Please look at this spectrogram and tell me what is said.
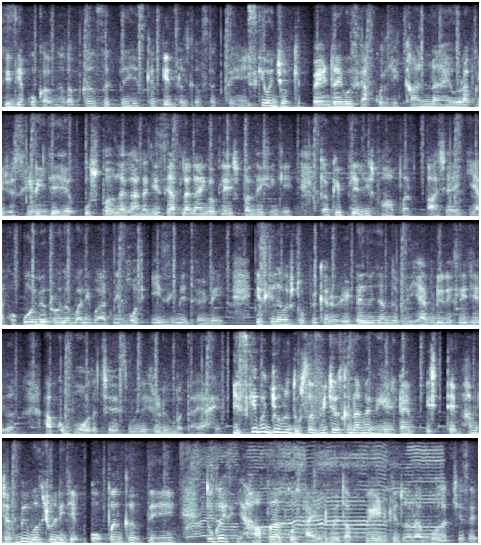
तो यदि आपको करना है तो आप कर सकते हैं, इसका कैंसिल कर सकते हैं। इसके बाद जो आपकी पेन ड्राइव उसे आपको निकालना है और आपकी जो सी डी है, उस पर लगाना। जिसे आप लगाएँगे प्ले पर देखेंगे तो आपकी प्ले लिस्ट वहाँ पर आ जाएगी। आपको कोई भी प्रॉब्लम वाली बात नहीं, बहुत ईजी मेथड है। इसके अलावा इस टॉपिक का डिटेल में जानते तो यह वीडियो देख लीजिएगा। आपको बहुत अच्छे से मैंने वीडियो में बताया है। इसके बाद जो दूसरा फीचर उसका नाम है रियल टाइम स्टेप हम जब भी वर्चुअल डीजे ओपन करते हैं तो गैस यहाँ पर आपको साइड में तो आप पेड के द्वारा बहुत अच्छे से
